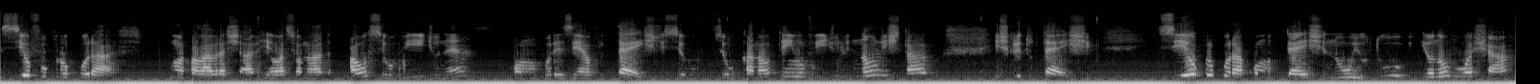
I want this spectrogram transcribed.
se eu for procurar uma palavra-chave relacionada ao seu vídeo, né? Como por exemplo, teste. Seu, seu canal tem um vídeo não listado escrito teste. Se eu procurar como teste no YouTube, eu não vou achar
